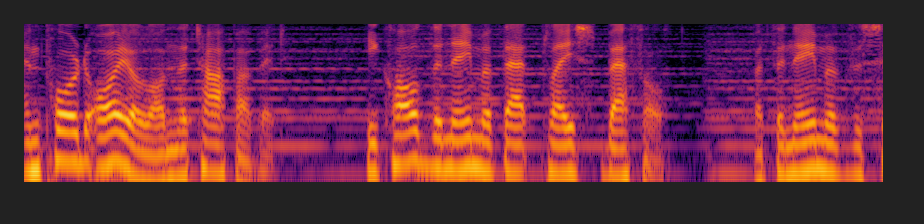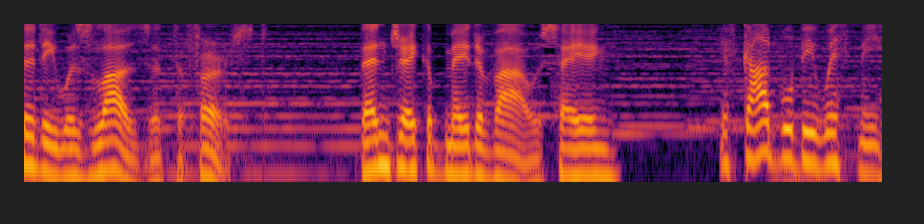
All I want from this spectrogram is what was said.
and poured oil on the top of it. He called the name of that place Bethel, but the name of the city was Luz at the first. Then Jacob made a vow, saying, If God will be with me,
